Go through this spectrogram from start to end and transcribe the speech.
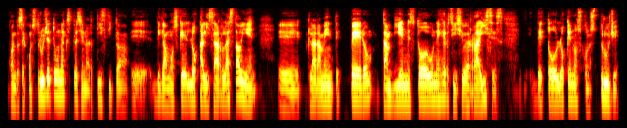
cuando se construye toda una expresión artística, eh, digamos que localizarla está bien, eh, claramente, pero también es todo un ejercicio de raíces de todo lo que nos construye.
